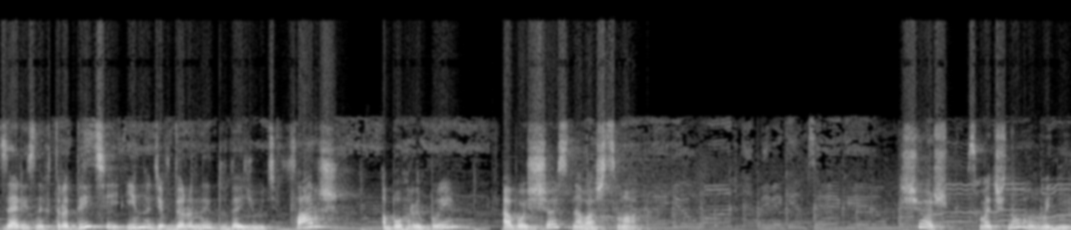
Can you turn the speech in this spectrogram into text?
За різних традицій іноді в дирини додають фарш або гриби, або щось на ваш смак. Що ж, смачного мені!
